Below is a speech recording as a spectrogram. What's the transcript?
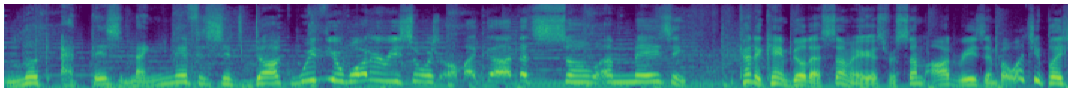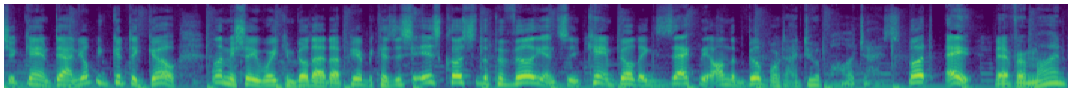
Look at this magnificent dock with your water resource. Oh my god, that's so amazing. Kind of can't build at some areas for some odd reason, but once you place your camp down, you'll be good to go. Let me show you where you can build that up here because this is close to the pavilion, so you can't build exactly on the billboard. I do apologize. But hey, never mind.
